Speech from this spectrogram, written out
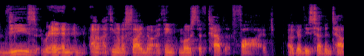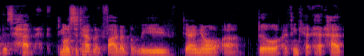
these, and, and I think on a side note, I think most of tablet five, okay, these seven tablets have most of tablet five, I believe, Daniel, uh, Bill, I think ha- ha-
